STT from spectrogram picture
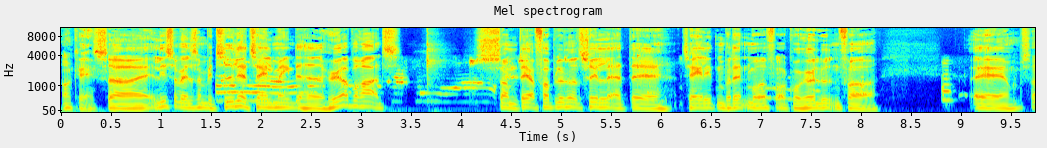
Okay, så øh, lige så vel som vi tidligere talte med en, der havde høreapparat, som derfor blev nødt til at øh, tale i den på den måde, for at kunne høre lyden for... Øh, så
